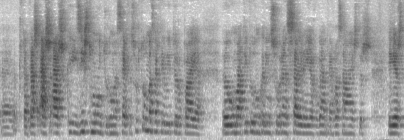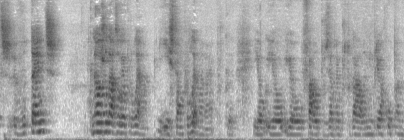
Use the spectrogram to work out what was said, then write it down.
uh, portanto, acho, acho, acho que existe muito de uma certa, sobretudo uma certa elite europeia, uh, uma atitude um bocadinho sobranceira e arrogante em relação a estes, a estes votantes que não ajuda a resolver o problema. E isto é um problema, não é? Porque eu, eu, eu falo, por exemplo, em Portugal, a mim preocupa-me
